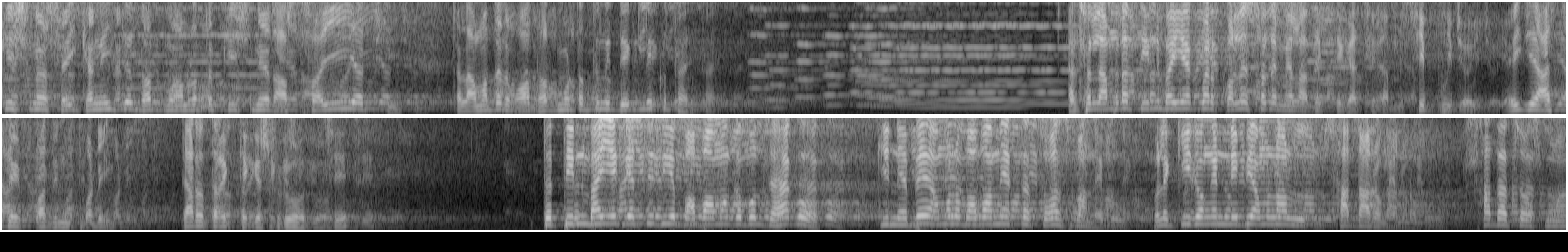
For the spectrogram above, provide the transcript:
কৃষ্ণ, সেইখানেই তো ধর্ম। আমরা তো কৃষ্ণের আশ্রয়েই আছি। তাহলে আমাদের অধর্মটা তুমি দেখলে কোথায়? আসলে আমরা তিন ভাই একবার কলেশ্বরে মেলা দেখতে গেছিলাম, শিব পুজোয়। এই যে আসছে কদিন পরে তেরো তারিখ থেকে শুরু হচ্ছে। তো তিন ভাইয়ে গেছে দিয়ে বাবা আমাকে বলছে হ্যাঁ গো, কি নেবে? আমরা বাবা আমি একটা চশমা নেব। বলে, কি রঙের নেবি? আমরা সাদা রঙের নেব। সাদা চশমা।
